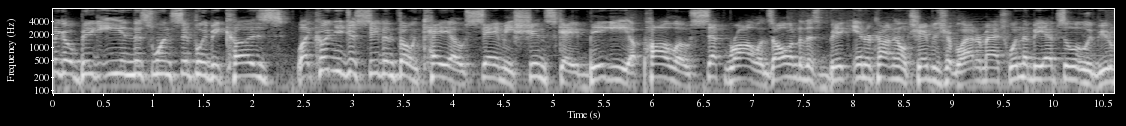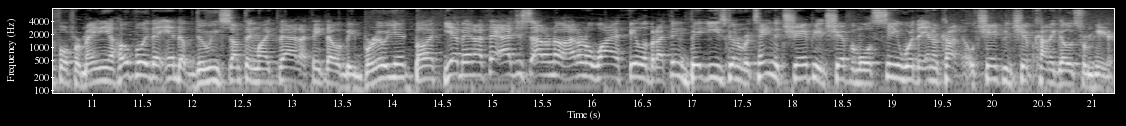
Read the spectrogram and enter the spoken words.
to go Big E in this one simply because, like, couldn't you just see them throwing KO, Sammy, Shinsuke, Big E, Apollo, Seth Rollins all into this big Intercontinental Championship ladder match? Wouldn't that be absolutely beautiful for Mania? Hopefully they end up doing something like that. I think that would be brilliant. But yeah, man, I think I just I don't know. I don't know why I feel it, but I think Big E's to retain the championship, and we'll see where the Intercontinental Championship kind of goes from here.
